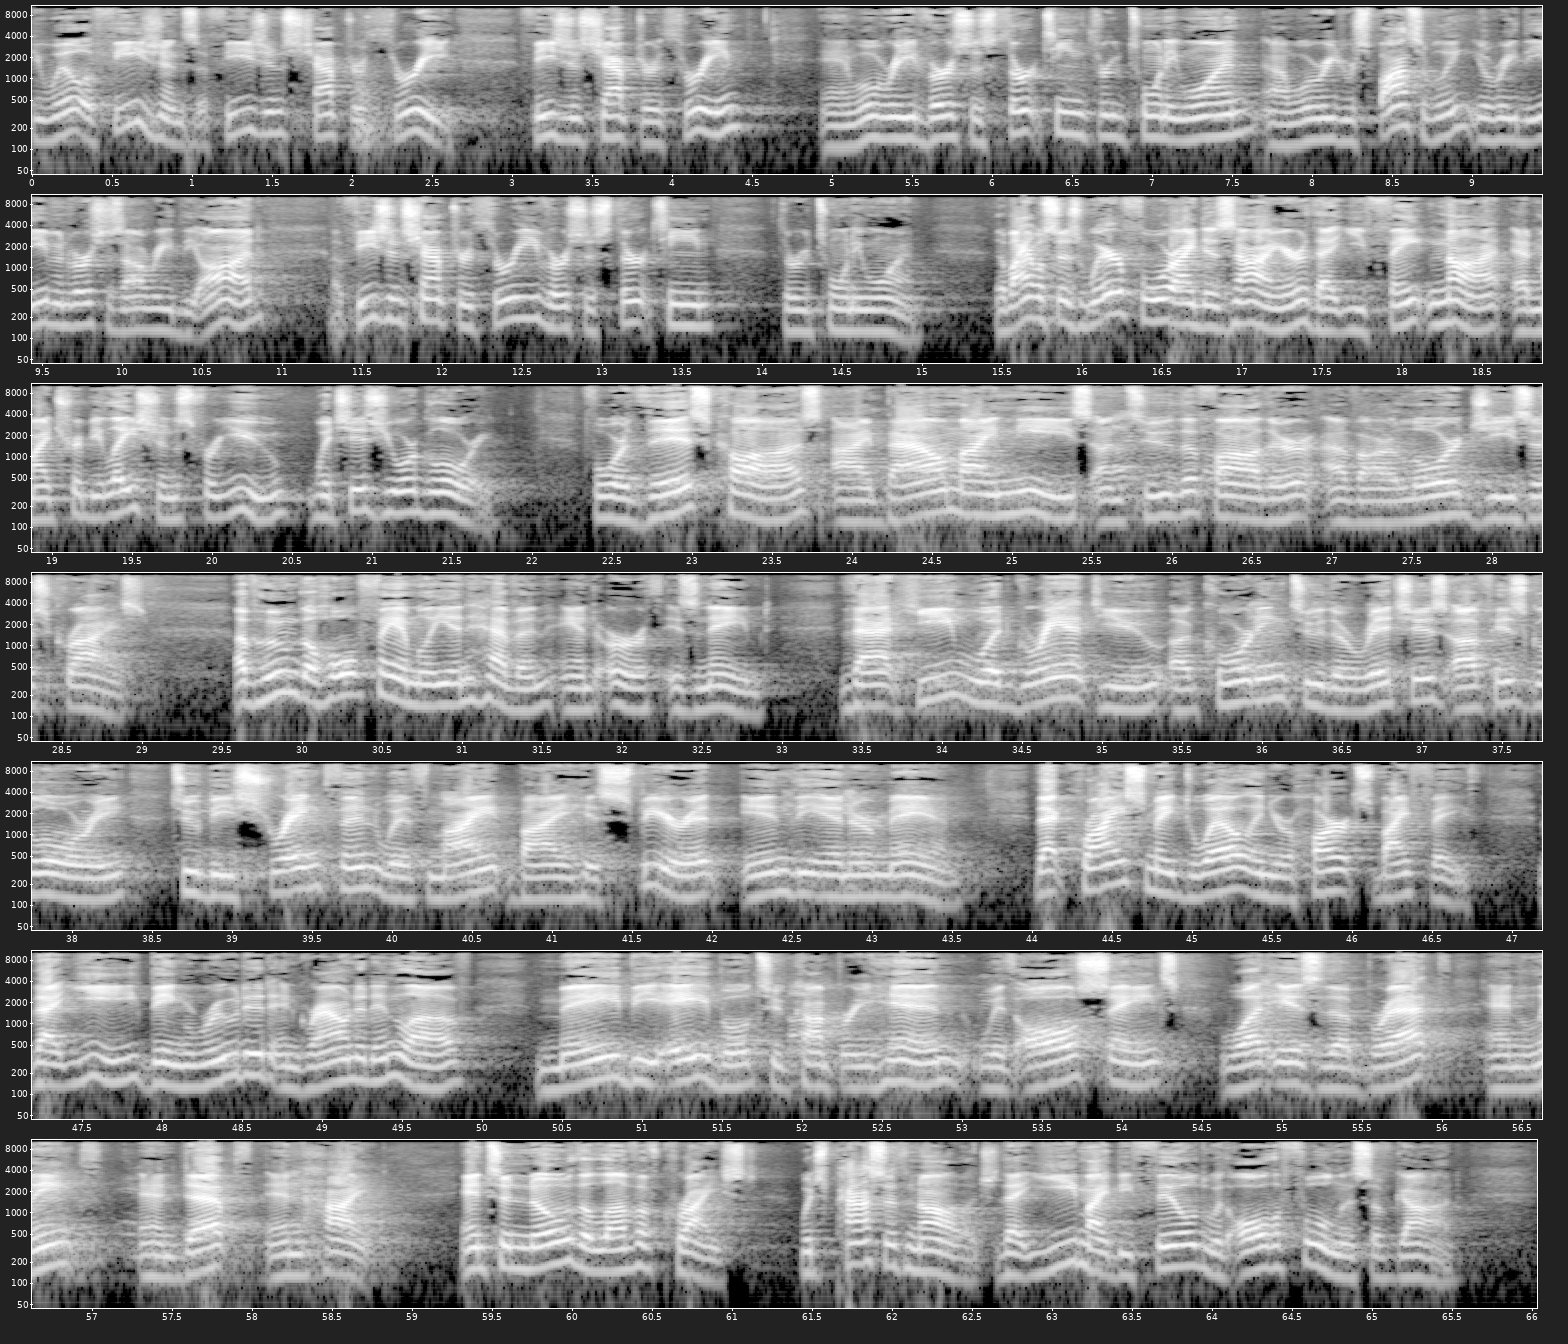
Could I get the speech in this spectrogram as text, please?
you will, Ephesians, Ephesians chapter 3. Ephesians chapter 3, and we'll read verses 13 through 21. Uh, we'll read responsively. You'll read the even verses, I'll read the odd. Ephesians chapter 3, verses 13 through 21. The Bible says, Wherefore I desire that ye faint not at my tribulations for you, which is your glory. For this cause I bow my knees unto the Father of our Lord Jesus Christ of whom the whole family in heaven and earth is named, that he would grant you, according to the riches of his glory, to be strengthened with might by his Spirit in the inner man, that Christ may dwell in your hearts by faith, that ye, being rooted and grounded in love, may be able to comprehend with all saints what is the breadth and length and depth and height and to know the love of Christ, which passeth knowledge, that ye might be filled with all the fullness of God.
